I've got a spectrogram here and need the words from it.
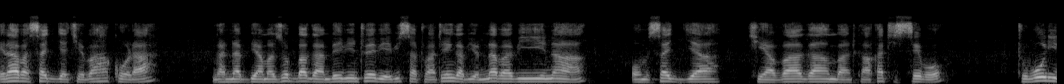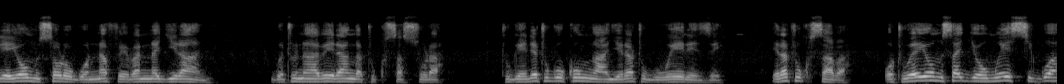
Era abasajja kye baakola nga nabbi amaze obbagamba ebintu ebyo ebisatu ate nga byonna babiina omusajja kyeyava agamba nti kaakati ssebo tubuulireyo omusolo gwonna ffe bannagiraani gwe tunaabeera nga tukusasula. Tugende tugukuŋŋaanye era tuguweereze. Era tukusaba otuweeyo omusajja omwesigwa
